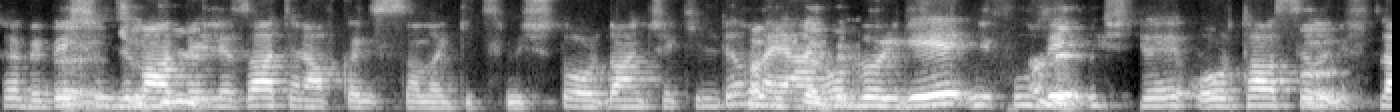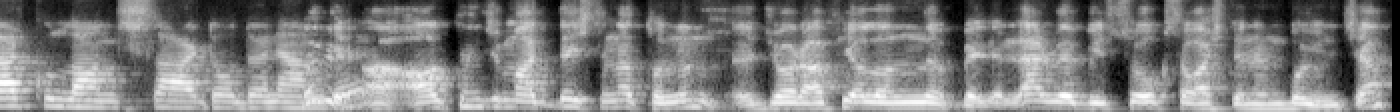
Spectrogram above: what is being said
Tabii 5. Evet, maddeyle bir... zaten Afganistan'a gitmişti. Oradan çekildi ama tabii, yani tabii. o bölgeye nüfuz tabii. etmişti. Orta Asya'da tabii. üsler kullanmışlardı o dönemde. Tabii 6. madde işte NATO'nun e, coğrafi alanını belirler ve bir soğuk savaş dönemi boyunca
